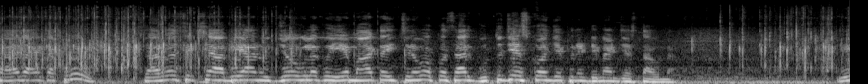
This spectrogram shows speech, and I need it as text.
ఛాయ్ తాగేటప్పుడు సర్వశిక్ష అభియాన్ ఉద్యోగులకు ఏ మాట ఇచ్చినావో ఒక్కోసారి గుర్తు చేసుకో అని చెప్పి నేను డిమాండ్ చేస్తా ఉన్నా. ఈ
